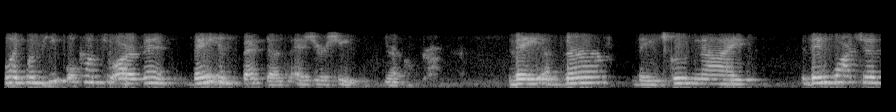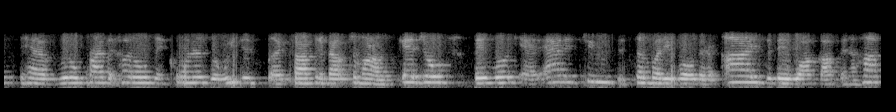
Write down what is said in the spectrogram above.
like when people come to our events, they inspect us as your sheep. Yeah. Oh, they observe, they scrutinize, they watch us have little private huddles and corners where we just like talking about tomorrow's schedule. They look at attitudes. Did somebody roll their eyes? Did they walk off in a huff?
